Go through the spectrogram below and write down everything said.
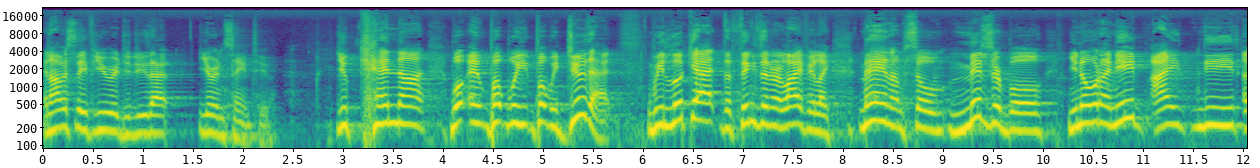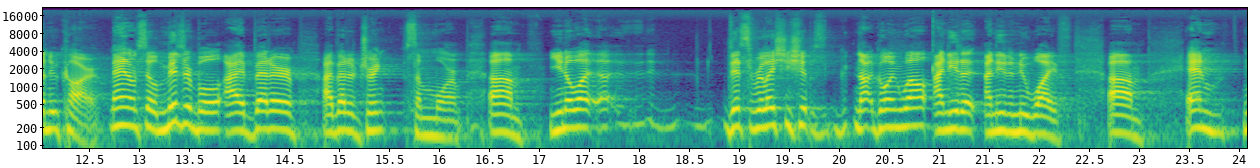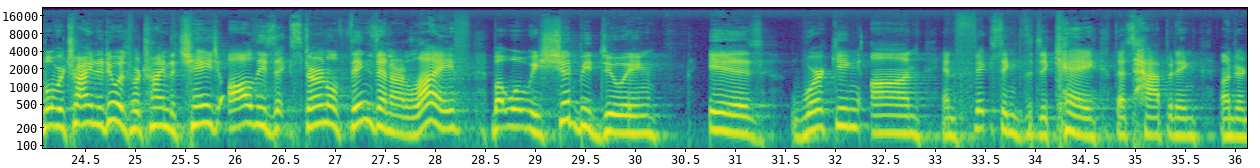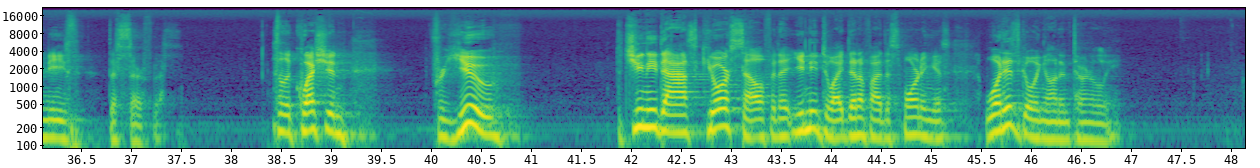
And obviously, if you were to do that, you're insane too. You cannot, well, and, but, we, but we do that. We look at the things in our life, you're like, man, I'm so miserable. You know what I need? I need a new car. Man, I'm so miserable. I better, I better drink some more. Um, you know what? Uh, this relationship's not going well. I need a, I need a new wife. Um, and what we're trying to do is we're trying to change all these external things in our life, but what we should be doing is working on and fixing the decay that's happening underneath the surface. So, the question for you that you need to ask yourself and that you need to identify this morning is what is going on internally?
